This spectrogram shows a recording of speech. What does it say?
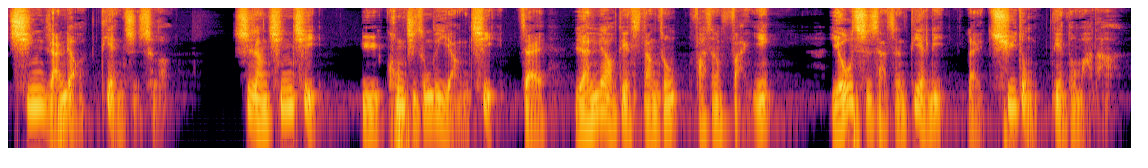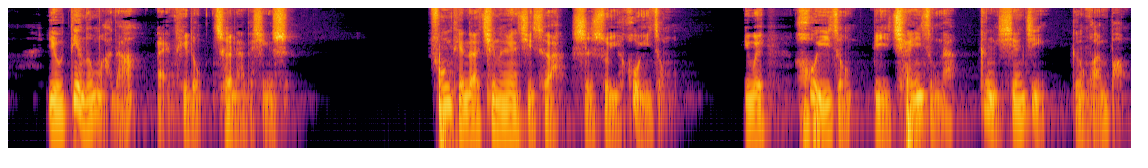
氢燃料电池车，是让氢气与空气中的氧气在燃料电池当中发生反应，由此产生电力来驱动电动马达，由电动马达来推动车辆的行驶。丰田的氢能源汽车啊，是属于后一种，因为后一种比前一种呢更先进、更环保。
